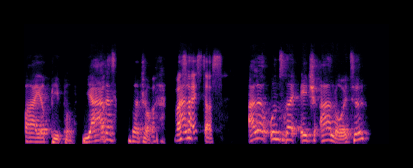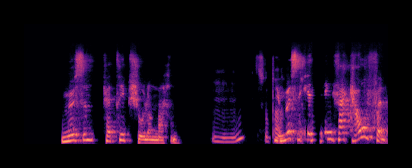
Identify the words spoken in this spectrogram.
Fire people. Ja, was, das ist unser Job. Was alle, heißt das? Alle unsere HR-Leute müssen Vertriebsschulung machen. Mhm. Super. Wir müssen ihr Ding verkaufen.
